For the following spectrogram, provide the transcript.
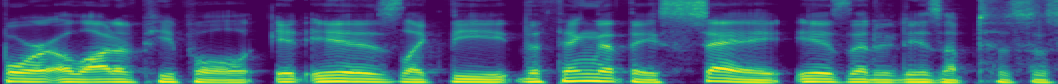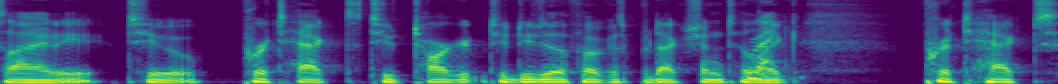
for a lot of people, it is like the the thing that they say is that it is up to society to protect, to target, to do the focus protection, to Right. like protect,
